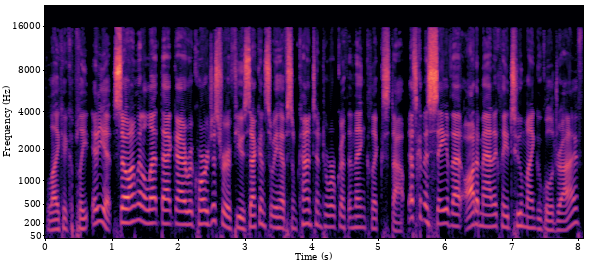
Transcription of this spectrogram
like a complete idiot. So I'm going to let that guy record just for a few seconds so we have some content to work with, and then click Stop. That's going to save that automatically to my Google Drive,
